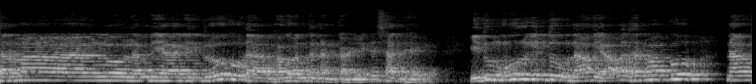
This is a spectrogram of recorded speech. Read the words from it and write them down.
ಧರ್ಮಾನುಲಂಬಿಯಾಗಿದ್ರೂ ಕೂಡ ಭಗವಂತನನ್ನು ಕಾಣಲಿಕ್ಕೆ ಸಾಧ್ಯ ಇಲ್ಲ. ಇದು ಮೂರು ಇದ್ದು ನಾವು ಯಾವ ಧರ್ಮಕ್ಕೂ ನಾವು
